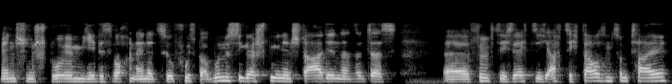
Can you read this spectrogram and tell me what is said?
Menschen strömen jedes Wochenende zu Fußball-Bundesliga-Spielen in Stadien. Dann sind das äh, 50, 60, 80.000 zum Teil.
